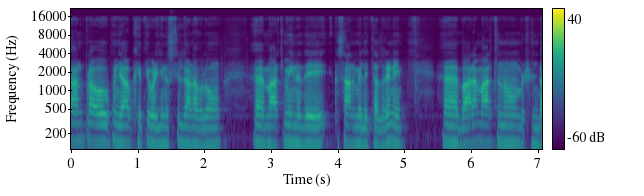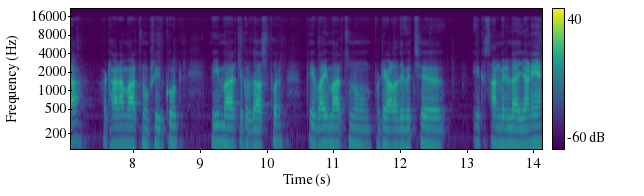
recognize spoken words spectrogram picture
ਕਿਸਾਨ ਭਰਾਓ ਪੰਜਾਬ ਖੇਤੀਬਾੜੀ ਯੂਨੀਵਰਸਿਟੀ ਲੁਧਿਆਣਾ ਵੱਲੋਂ ਮਾਰਚ ਮਹੀਨੇ ਦੇ ਕਿਸਾਨ ਮੇਲੇ ਚੱਲ ਰਹੇ ਨੇ। ਅ, 12 ਮਾਰਚ ਨੂੰ ਬਠਿੰਡਾ 18 ਮਾਰਚ ਨੂੰ ਫਰੀਦਕੋਟ 20 ਮਾਰਚ ਗੁਰਦਾਸਪੁਰ ਤੇ 22 ਮਾਰਚ ਨੂੰ ਪਟਿਆਲਾ ਦੇ ਵਿੱਚ ਇਹ ਕਿਸਾਨ ਮੇਲੇ ਲਾਏ ਜਾਣੇ ਆ।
